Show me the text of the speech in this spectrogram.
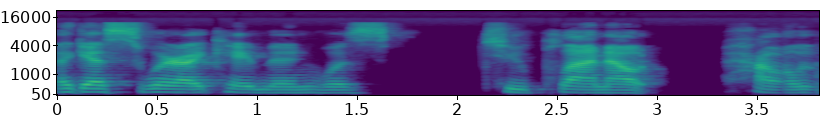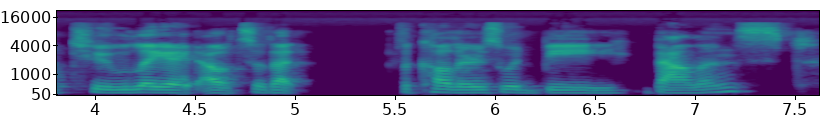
I guess where I came in was to plan out how to lay it out so that the colors would be balanced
